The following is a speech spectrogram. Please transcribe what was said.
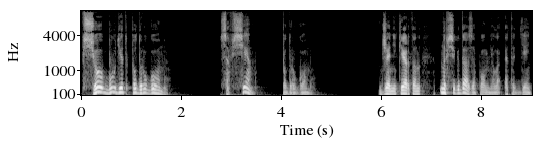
все будет по-другому. Совсем по-другому. Дженни Кертон навсегда запомнила этот день.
